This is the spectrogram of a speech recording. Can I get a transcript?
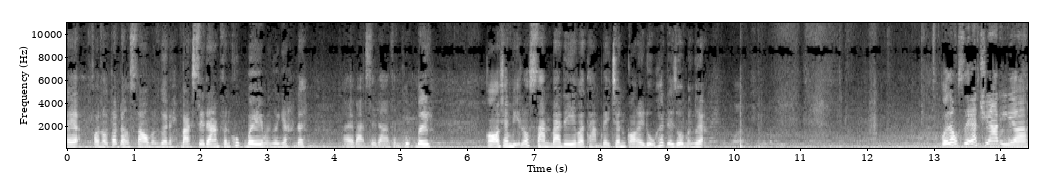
Đây ạ phần nội thất đằng sau mọi người này bản sedan phân khúc B mọi người nhé đây Đấy, bản sedan phân khúc B. Có trang bị lót sàn 3D và thảm đẩy chân có đầy đủ hết đây rồi mọi người ạ. Với dòng xe Astra thì uh,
